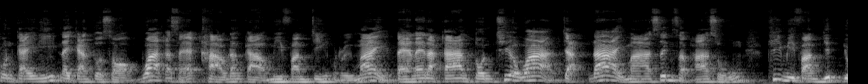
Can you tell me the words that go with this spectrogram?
กลไกนี้ในการตรวจสอบว่ากระแสข่าวดังกล่าวมีความจริงหรือไม่ แต่ในหลักการตนเชื่อว่าจะได้มาซึ่งสภาสูงที่มีความยึดโย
